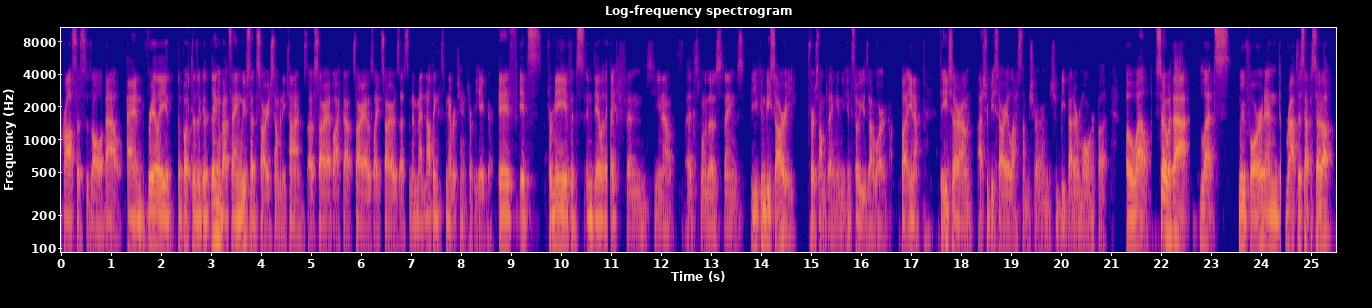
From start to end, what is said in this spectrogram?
process is all about. And really, the book does a good thing about saying we've said sorry so many times. Oh, sorry, I blacked out. Sorry, I was late. Sorry, I was this. And it meant nothing because we never changed our behavior. If it's for me, if it's in daily life and, you know, it's one of those things, you can be sorry for something and you can still use that word. But, you know, to each their own. I should be sorry less, I'm sure, and should be better more. But oh well. So, with that, let's move forward and wrap this episode up.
